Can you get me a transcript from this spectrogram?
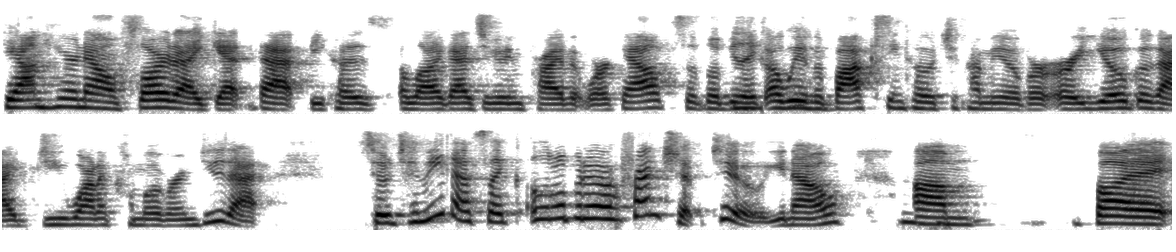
down here now in Florida, I get that because a lot of guys are doing private workouts. So they'll be like, Oh, we have a boxing coach coming over or a yoga guy. Do you want to come over and do that? So to me, that's like a little bit of a friendship too, you know? Mm-hmm. Um, but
